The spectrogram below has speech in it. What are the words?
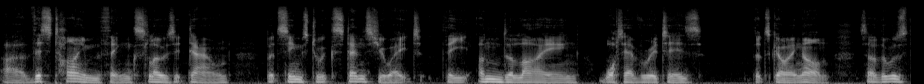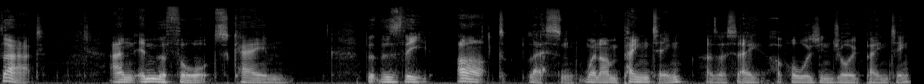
Uh, this time thing slows it down but seems to accentuate the underlying whatever it is that's going on. So there was that. And in the thoughts came, but there's the art lesson. When I'm painting, as I say, I've always enjoyed painting,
